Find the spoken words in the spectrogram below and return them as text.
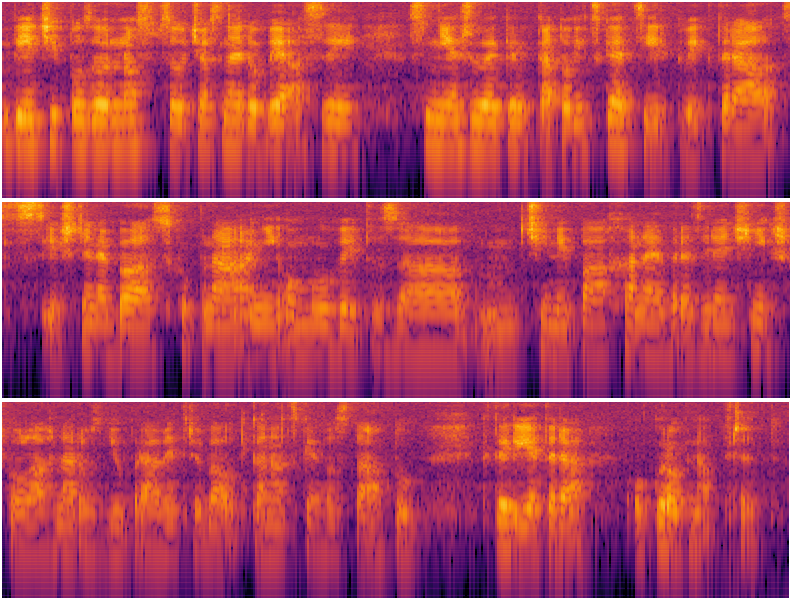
větší pozornost v současné době asi směřuje ke katolické církvi, která ještě nebyla schopná ani omluvit za mm, činy páchané v rezidenčních školách, na rozdíl právě třeba od kanadského státu, který je teda o krok napřed.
